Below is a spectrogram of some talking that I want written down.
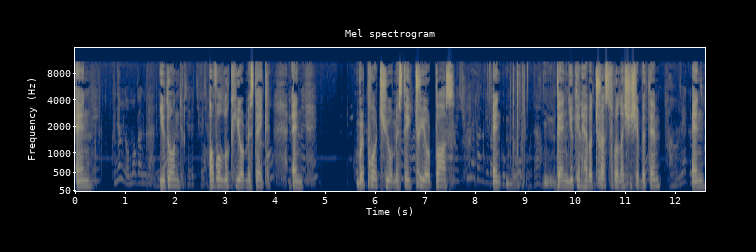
and you don't overlook your mistake and report your mistake to your boss and then you can have a trust relationship with them, and,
